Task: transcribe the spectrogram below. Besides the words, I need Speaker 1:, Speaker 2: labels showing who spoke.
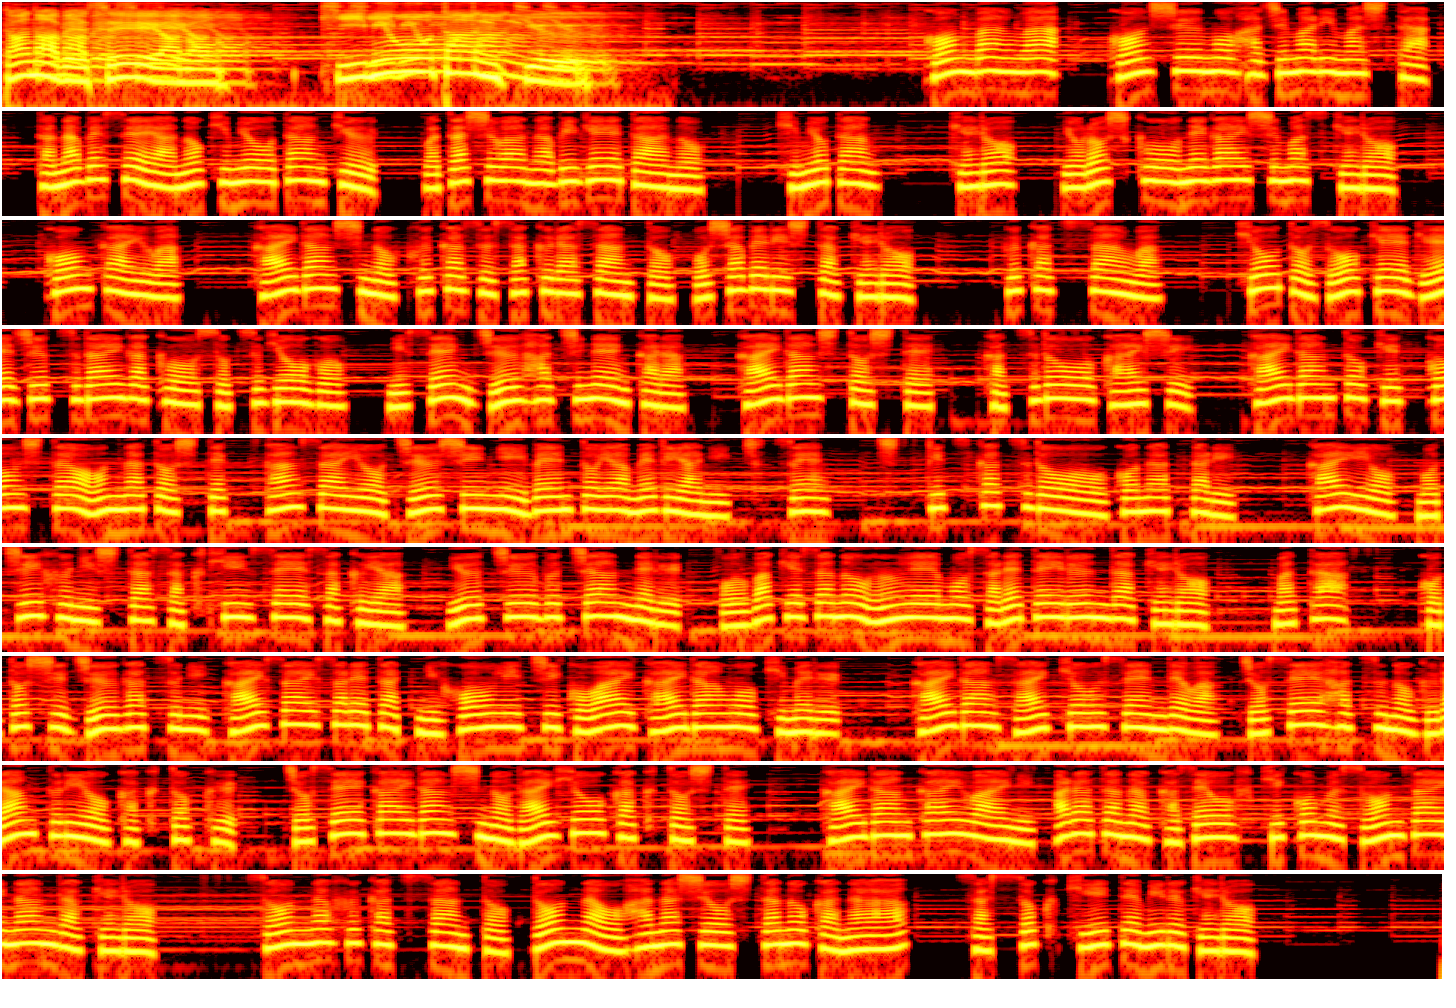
Speaker 1: 田辺聖也の奇妙探求
Speaker 2: こんばんは。今週も始まりました。田辺聖也の奇妙探求。私はナビゲーターの奇妙探。ケロ。よろしくお願いしますケロ。今回は怪談師の深津さくらさんとおしゃべりしたケロ。深津さんは京都造形芸術大学を卒業後、2018年から怪談師として活動を開始。怪談と結婚した女として関西を中心にイベントやメディアに出演、執筆活動を行ったり、怪をモチーフにした作品制作や YouTube チャンネル、お化け座の運営もされているんだけど、また、今年10月に開催された日本一怖い怪談を決める怪談最強戦では女性初のグランプリを獲得。女性怪談師の代表格として怪談界隈に新たな風を吹き込む存在なんだけど、そんな深津さんとどんなお話をしたのかな？早速聞いてみるけど。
